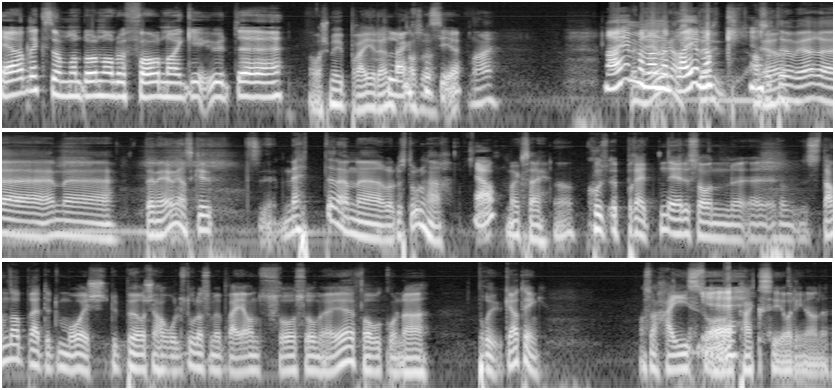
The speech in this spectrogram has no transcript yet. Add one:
her, liksom. Og da når du får noe ute Det var ikke mye brei i den. langt altså. på sida Nei. Nei, Den men den er, er brei nok. Altså Ja. til å være en eh, Den er jo ganske nett, den eh, rullestolen her, Ja. må jeg si. Ja. Hvordan, bredden er det sånn, eh, sånn standardbredde? Du, må ikke, du bør ikke ha rullestoler som er bredere enn så så mye for å kunne bruke ting. Altså heis og Yeah. taxi og lignende.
